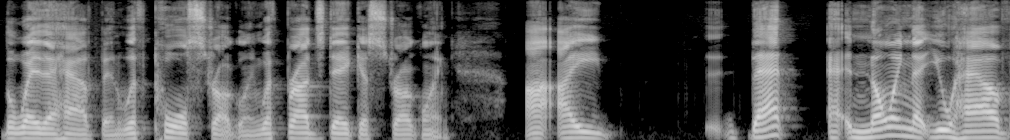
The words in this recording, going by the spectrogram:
the way they have been, with Poole struggling, with Brazdeikis struggling, I, I that knowing that you have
